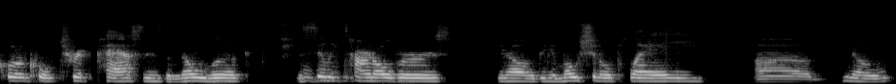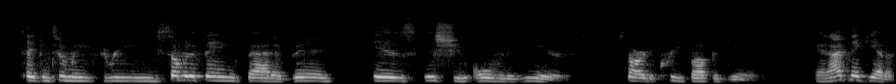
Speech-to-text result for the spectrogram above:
quote unquote trick passes, the no look, the mm-hmm. silly turnovers, you know, the emotional play, uh, you know, taking too many threes, some of the things that have been his issue over the years started to creep up again. And I think he had a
